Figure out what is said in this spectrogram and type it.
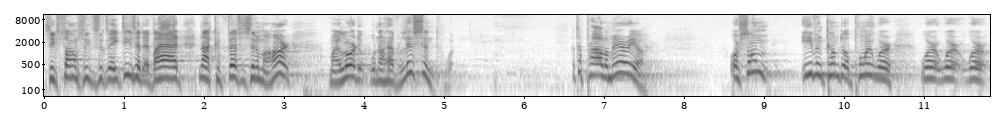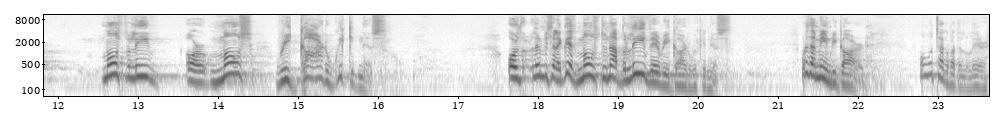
see, Psalm 66, 18 said, If I had not confessed the sin in my heart, my Lord would not have listened. That's a problem area. Or some even come to a point where, where, where, where most believe or most regard wickedness. Or let me say like this most do not believe they regard wickedness. What does that mean, regard? Well, we'll talk about that a little later.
